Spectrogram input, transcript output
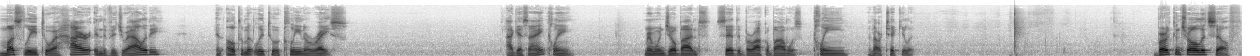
must lead to a higher individuality and ultimately to a cleaner race. I guess I ain't clean. Remember when Joe Biden said that Barack Obama was clean and articulate? Birth control itself,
